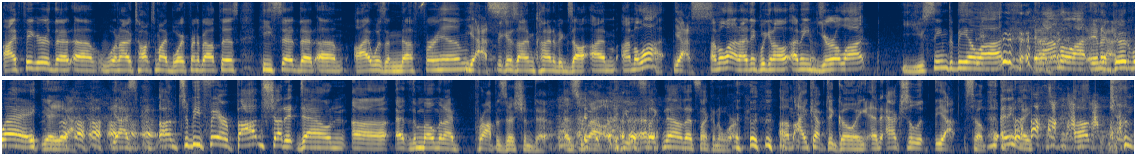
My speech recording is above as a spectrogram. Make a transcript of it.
I figured that uh, when I talked to my boyfriend about this, he said that um, I was enough for him. Yes. Because I'm kind of exhausted. I'm I'm a lot. Yes. I'm a lot. I think we can all. I mean, you're a lot. You seem to be a lot, and I'm a lot in Yeah. a good way. Yeah, yeah. yes. Um, to be fair, Bob shut it down uh, at the moment I propositioned it as well. He was like, no, that's not going to work. Um, I kept it going. And actually, yeah. So, anyway, uh,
